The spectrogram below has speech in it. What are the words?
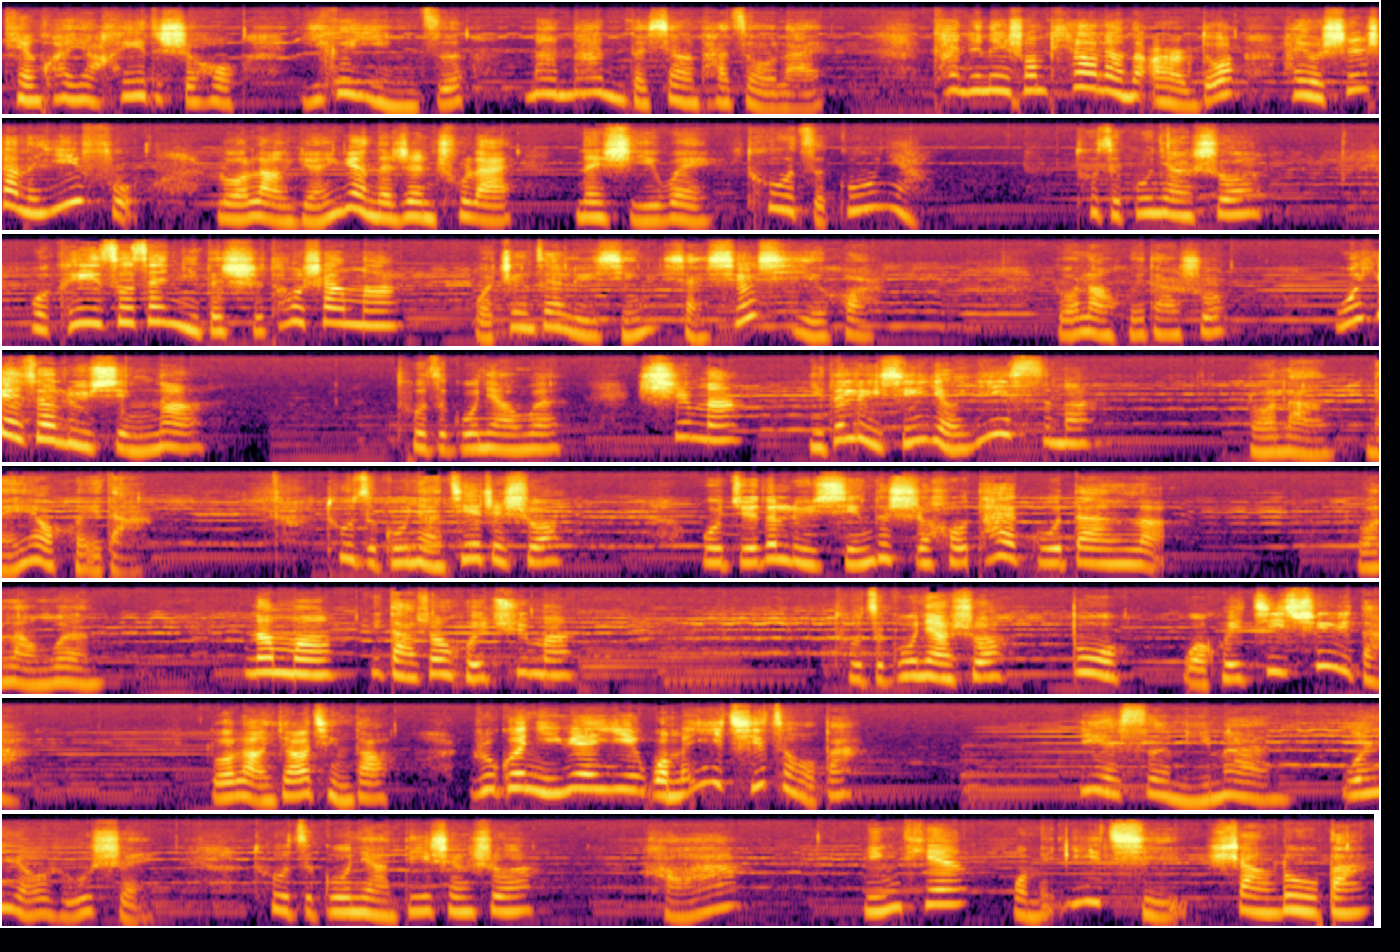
天快要黑的时候，一个影子慢慢地向他走来。看着那双漂亮的耳朵，还有身上的衣服，罗朗远远地认出来，那是一位兔子姑娘。兔子姑娘说：“我可以坐在你的石头上吗？我正在旅行，想休息一会儿。”罗朗回答说：“我也在旅行呢。”兔子姑娘问：“是吗？你的旅行有意思吗？”罗朗没有回答。兔子姑娘接着说：“我觉得旅行的时候太孤单了。”罗朗问：“那么你打算回去吗？”兔子姑娘说：“不，我会继续的。”罗朗邀请道：“如果你愿意，我们一起走吧。”夜色弥漫，温柔如水。兔子姑娘低声说：“好啊，明天我们一起上路吧。”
